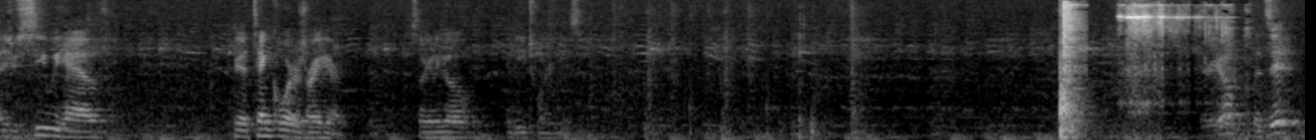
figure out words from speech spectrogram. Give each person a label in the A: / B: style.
A: As you see, we have we have 10 quarters right here. So we're gonna go into each one of these. There you go. That's it.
